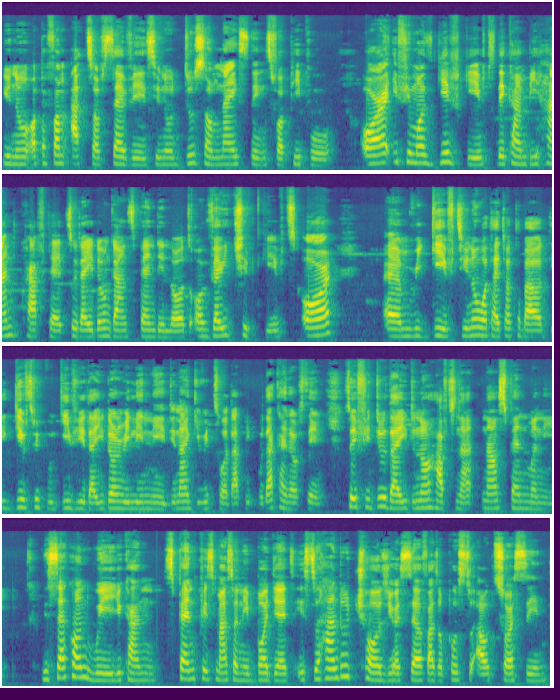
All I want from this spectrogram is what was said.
you know, or perform acts of service, you know, do some nice things for people. Or if you must give gifts, they can be handcrafted so that you don't go and spend a lot, or very cheap gifts, or um regift you know what i talked about? The gifts people give you that you don't really need you now give it to other people that kind of thing. So if you do that you do not have to na- now spend money the second way you can spend Christmas on a budget is to handle chores yourself as opposed to outsourcing.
